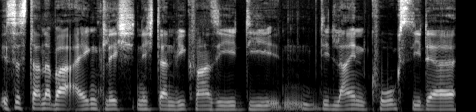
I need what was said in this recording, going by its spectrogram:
ist es dann aber eigentlich nicht dann wie quasi die, die Line Koks, die der,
